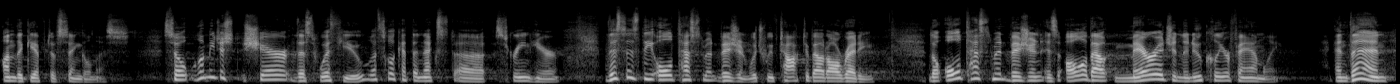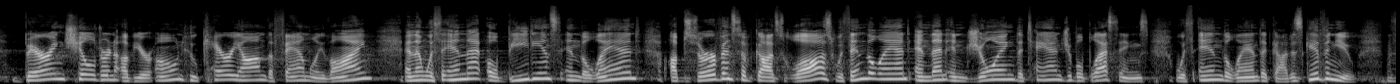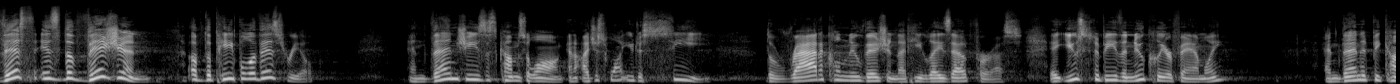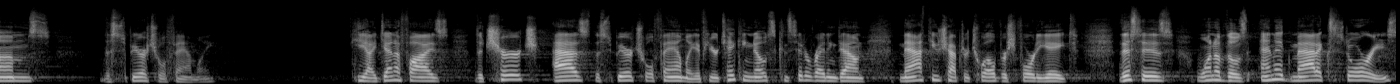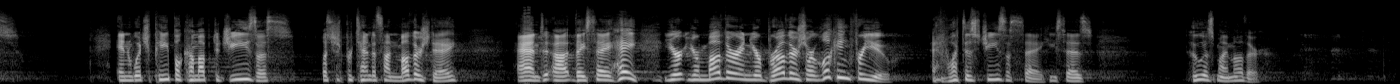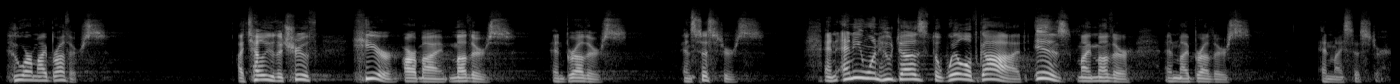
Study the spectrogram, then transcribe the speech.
on the gift of singleness. So let me just share this with you. Let's look at the next uh, screen here. This is the Old Testament vision, which we've talked about already. The Old Testament vision is all about marriage and the nuclear family and then bearing children of your own who carry on the family line. And then within that, obedience in the land, observance of God's laws within the land, and then enjoying the tangible blessings within the land that God has given you. This is the vision of the people of Israel. And then Jesus comes along, and I just want you to see the radical new vision that he lays out for us. It used to be the nuclear family, and then it becomes the spiritual family. He identifies the church as the spiritual family. If you're taking notes, consider writing down Matthew chapter 12, verse 48. This is one of those enigmatic stories in which people come up to Jesus. Let's just pretend it's on Mother's Day. And uh, they say, Hey, your, your mother and your brothers are looking for you. And what does Jesus say? He says, Who is my mother? Who are my brothers? I tell you the truth, here are my mothers and brothers and sisters. And anyone who does the will of God is my mother and my brothers and my sister.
